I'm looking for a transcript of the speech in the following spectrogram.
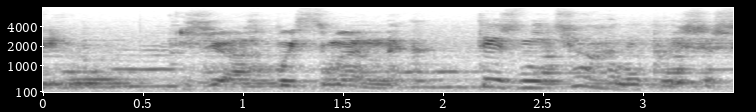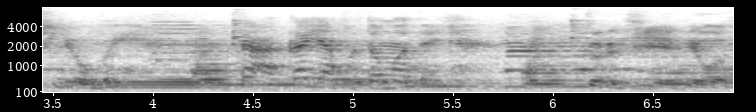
Неслухняні діти. Я письменник. Ти ж нічого не пишеш, любий. Так, а я фотомодель. Тоді я пілот.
